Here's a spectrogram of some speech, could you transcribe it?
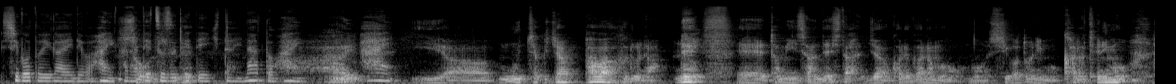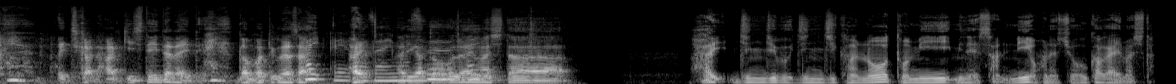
仕事以外では、はい、空手続けていきたいなと、ね、はい、はい、はい、いやむちゃくちゃパワフルなね、えー、トミーさんでした。じゃあこれからももう仕事にも空手にも、はい、力発揮していただいて、頑張ってください、はい、ありがとうございます、ありがとうございました、はい、人事部人事課の富井峰さんにお話を伺いました。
